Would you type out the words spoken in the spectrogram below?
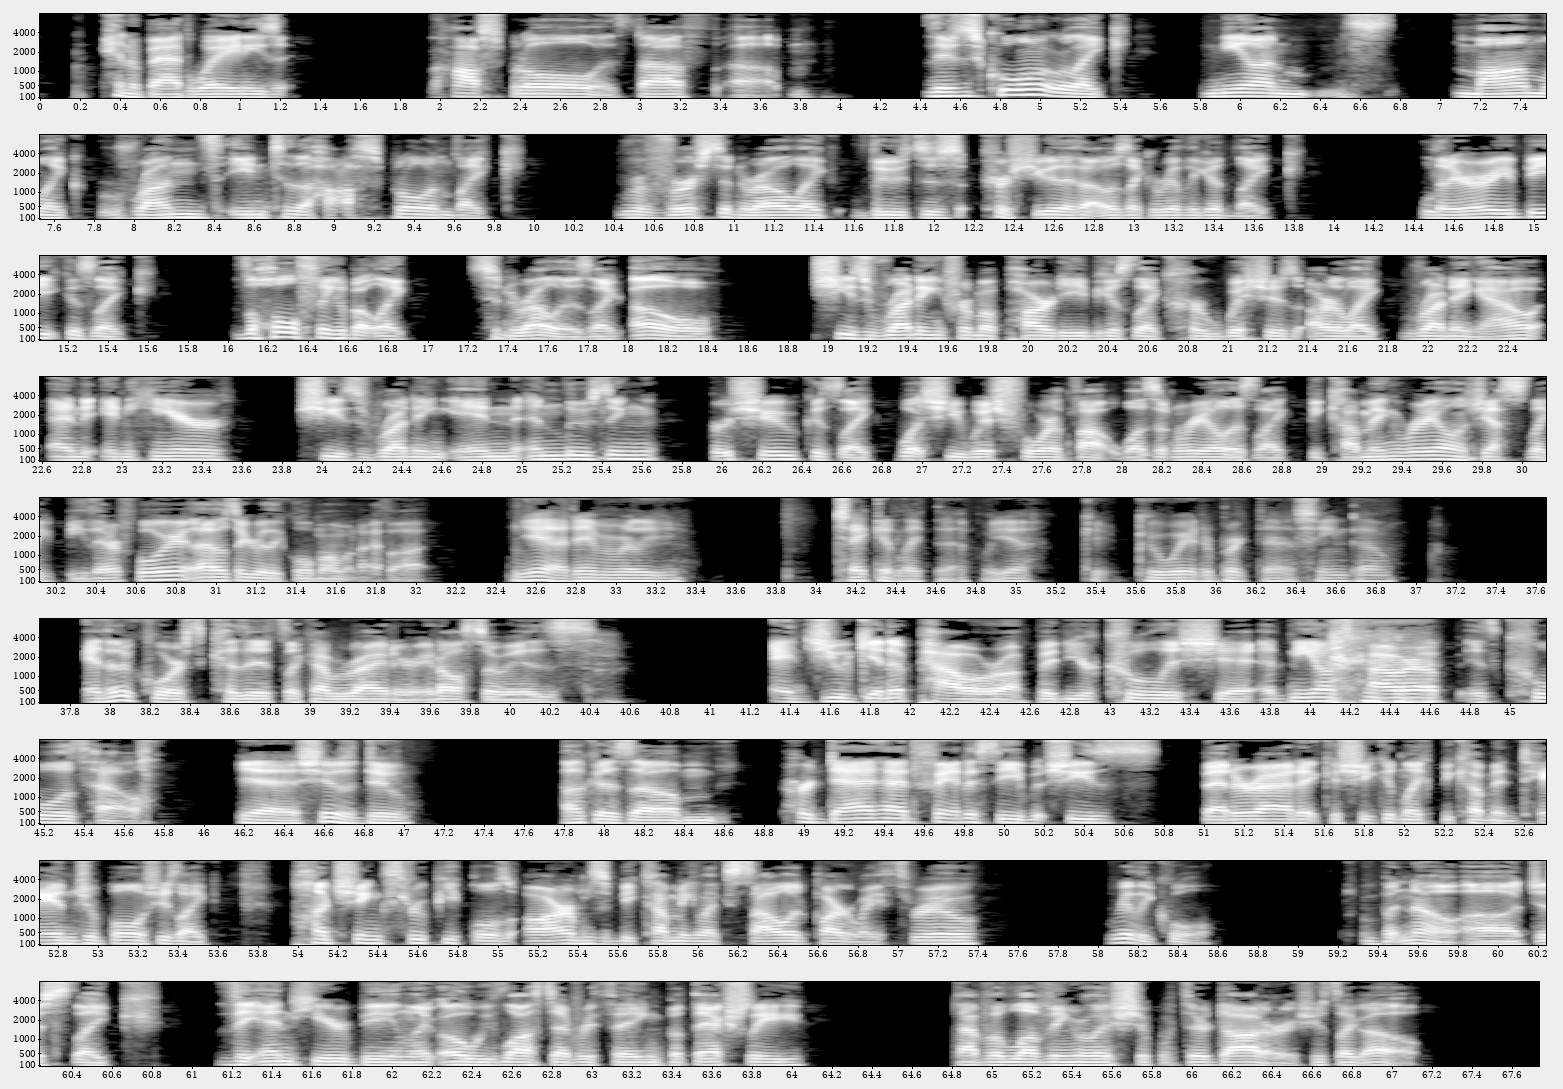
in a bad way and he's in the hospital and stuff um there's this cool moment where like neon's mom like runs into the hospital and like reverse Cinderella like loses her shoe i thought it was like a really good like literary beat because like the whole thing about like cinderella is like oh she's running from a party because like her wishes are like running out and in here she's running in and losing her shoe because like what she wished for and thought wasn't real is like becoming real and she has to like be there for it. That was like a really cool moment i thought. Yeah, I didn't really take it like that, but yeah, good, good way to break that scene down. and then of course because it's like a writer it also is and you get a power up and you're cool as shit and neon's power up is cool as hell Yeah, she was due. because um her dad had fantasy but she's better at it because she can like become intangible. She's like punching through people's arms and becoming like solid part way through. Really cool. But no uh just like the end here being like oh we've lost everything but they actually have a loving relationship with their daughter. She's like oh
